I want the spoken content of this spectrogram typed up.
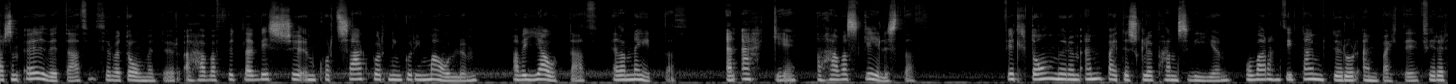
Þar sem auðvitað þurfa dómyndur að hafa fulla vissu um hvort sakborningur í málum hafi játað eða neitað, en ekki að hafa skilistað. Fyll dómur um embætisglöp hans víum og var hann því dæmdur úr embætti fyrir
